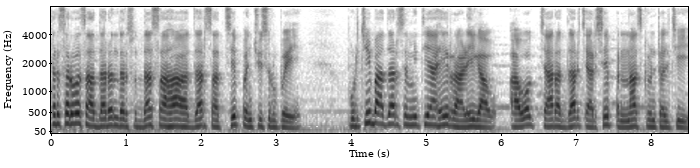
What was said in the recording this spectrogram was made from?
तर सर्वसाधारण दरसुद्धा सहा हजार सातशे पंचवीस रुपये. पुढची बाजार समिती आहे राळेगाव. आवक चार हजार चारशे पन्नास क्विंटलची.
